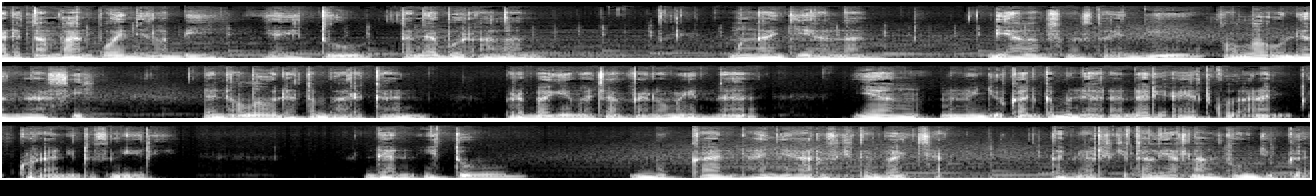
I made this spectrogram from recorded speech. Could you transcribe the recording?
ada tambahan poin yang lebih, yaitu tadabur alam, mengaji alam, di alam semesta ini Allah udah ngasih dan Allah udah tebarkan berbagai macam fenomena yang menunjukkan kebenaran dari ayat Quran, Quran itu sendiri. Dan itu bukan hanya harus kita baca, tapi harus kita lihat langsung juga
